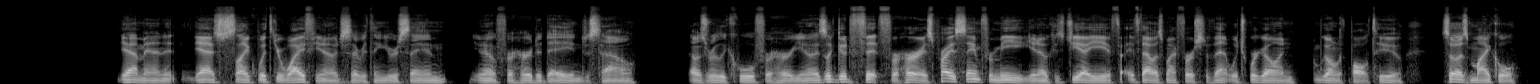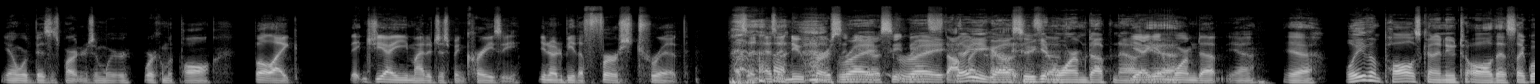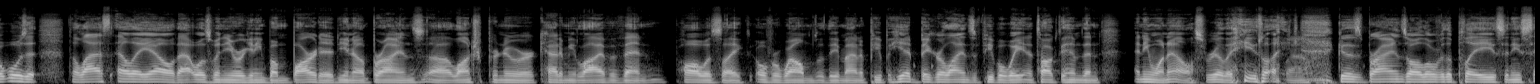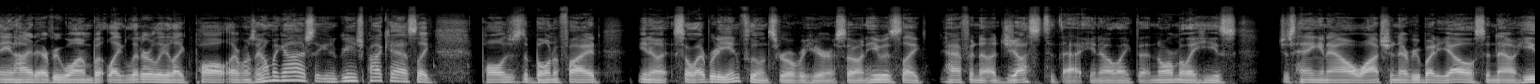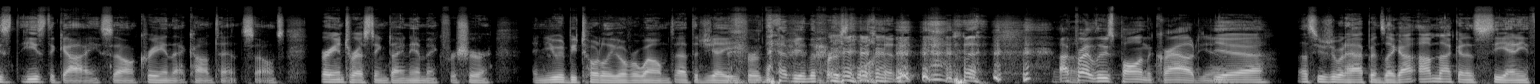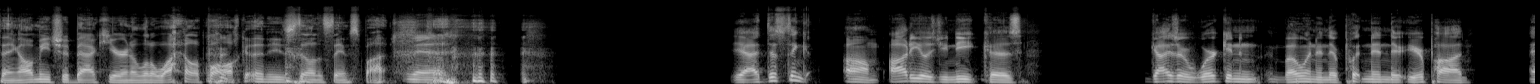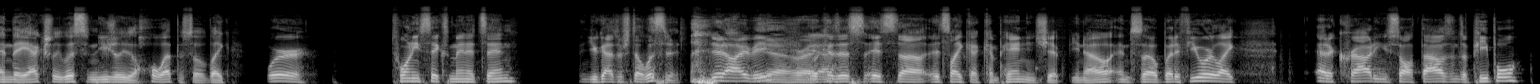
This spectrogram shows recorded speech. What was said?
Yeah, man. It, yeah, it's just like with your wife, you know, just everything you were saying, you know, for her today and just how that was really cool for her. You know, it's a good fit for her. It's probably the same for me, you know, because GIE, if, if that was my first event, which we're going, I'm going with Paul too. So is Michael. You know, we're business partners and we're working with Paul. But like, GIE might have just been crazy, you know, to be the first trip as a, as a new person. right, you know, see, right. There you go. So you're getting stuff. warmed up now. Yeah, getting warmed up. Yeah. Yeah. Well, even Paul's kind of new to all this. Like, what was it? The last LAL, that was when you were getting bombarded, you know, Brian's uh, Lawnpreneur Academy live event. Paul was like overwhelmed with the amount of people. He had bigger lines of people waiting to talk to him than anyone else, really. He's like, Wow. because Brian's all over the place and he's saying hi to everyone. But like, literally, like, Paul, everyone's like, oh my gosh, like, you know, Greenish podcast. Like, Paul is just a bona fide, you know, celebrity influencer over here. So, and he was like having to adjust to that, you know, like that. Normally he's just hanging out, watching everybody else. And now he's, he's the guy. So creating that content. So it's very interesting dynamic for sure. And you would be totally overwhelmed at the GIE for that being the first one. I'd uh, probably lose Paul in the crowd. You know? yeah. That's usually what happens. Like I, I'm not going to see anything. I'll meet you back here in a little while, Paul, and he's still in the same spot. Man. Yeah, I just think um, audio is unique because guys are working and mowing and they're putting in their ear pod and they actually listen usually the whole episode. Like we're 26 minutes in and you guys are still listening. You know what I mean? Yeah, right. Because it's it's uh it's like a companionship, you know. And so, but if you were like at a crowd and you saw thousands of people,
